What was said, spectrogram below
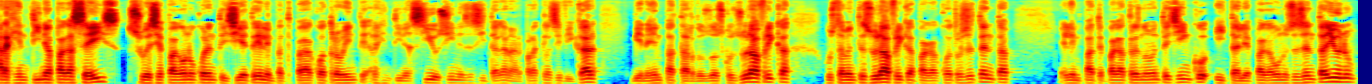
Argentina paga 6, Suecia paga 1.47, el empate paga 4.20. Argentina sí o sí necesita ganar para clasificar. Viene a empatar 2-2 con Sudáfrica. Justamente Sudáfrica paga 4.70, el empate paga 3.95, Italia paga 1.61.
